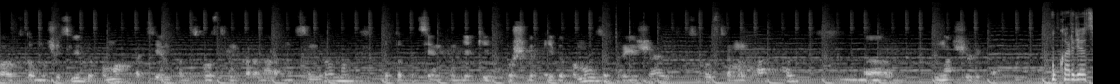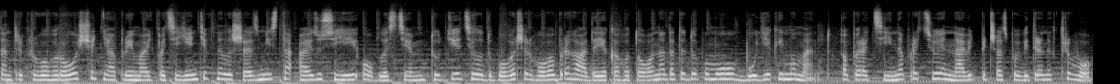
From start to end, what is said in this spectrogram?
е, в тому числі допомогу пацієнтам з гострим коронарним синдромом, тобто пацієнтам, які по швидкій допомозі приїжджають з гострим інфарктом е, в нашу лікарню. У кардіоцентрі Кривого Рогу щодня приймають пацієнтів не лише з міста, а й з усієї області. Тут є цілодобова чергова бригада, яка готова надати допомогу в будь-який момент. Операційна працює навіть під час повітряних тривог.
